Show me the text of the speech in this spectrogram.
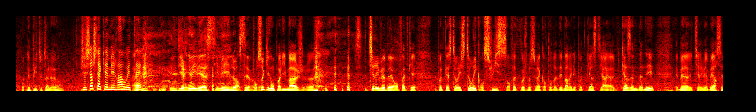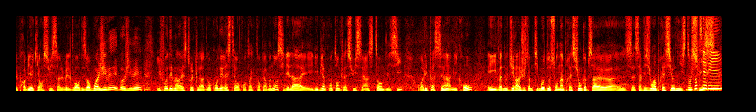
depuis tout à l'heure. Je cherche la caméra, où est-elle Il, il ne dit rien, il est assis, mais il Alors, observe. pour ceux qui n'ont pas l'image, euh, c'est Thierry Weber, en fait, qui est le podcasteur historique en Suisse. En fait, moi, je me souviens quand on a démarré les podcasts il y a une quinzaine d'années, eh ben, Thierry Weber, c'est le premier qui en Suisse a levé le doigt en disant Moi j'y vais, moi j'y vais, il faut démarrer ce truc-là. Donc on est resté en contact en permanence. Il est là et il est bien content que la Suisse ait un stand ici. On va lui passer un micro et il va nous dire juste un petit mot de son impression, comme ça, euh, sa, sa vision impressionniste Bonjour suisse. Thierry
